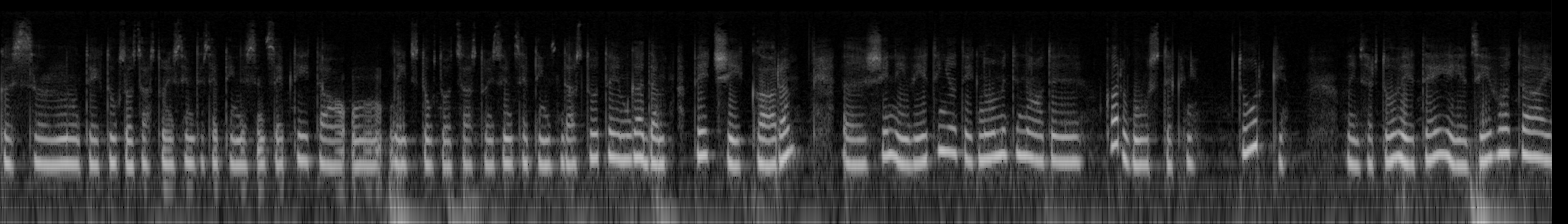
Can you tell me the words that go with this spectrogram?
kas um, notiek 1877. un līdz 1878. gadam, pēc šī kara eh, šī vietiņā tiek nometināti kara gūstekņi, turki. Līdz ar to vietējie iedzīvotāji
